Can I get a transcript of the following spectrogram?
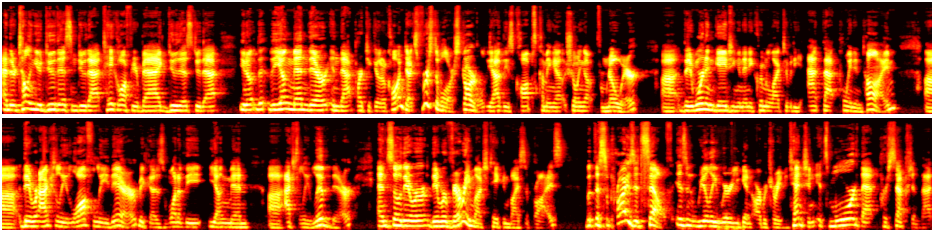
and they're telling you do this and do that, take off your bag, do this, do that. You know, the, the young men there in that particular context, first of all, are startled. You have these cops coming out, showing up from nowhere. Uh, they weren't engaging in any criminal activity at that point in time. Uh, they were actually lawfully there because one of the young men uh, actually lived there and so they were they were very much taken by surprise. But the surprise itself isn't really where you get an arbitrary detention. It's more that perception, that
